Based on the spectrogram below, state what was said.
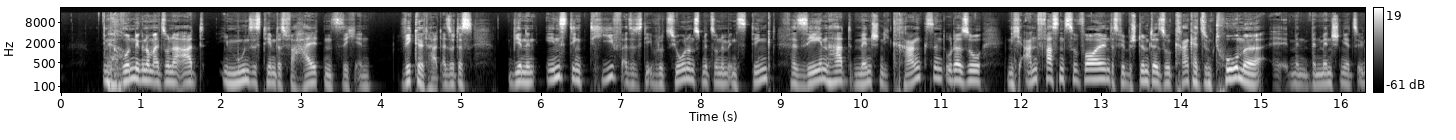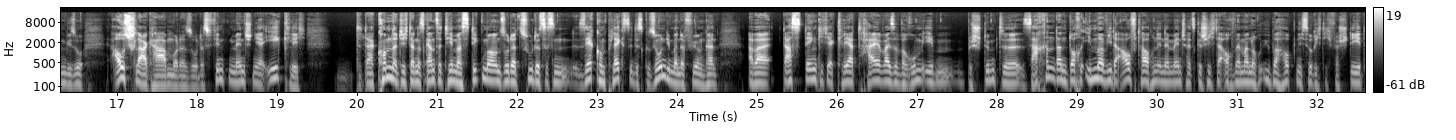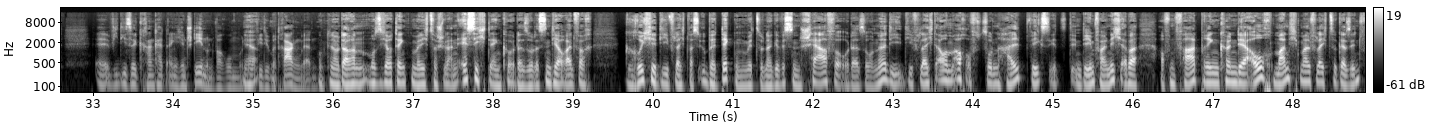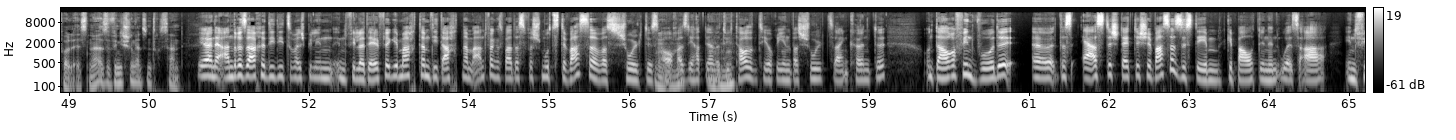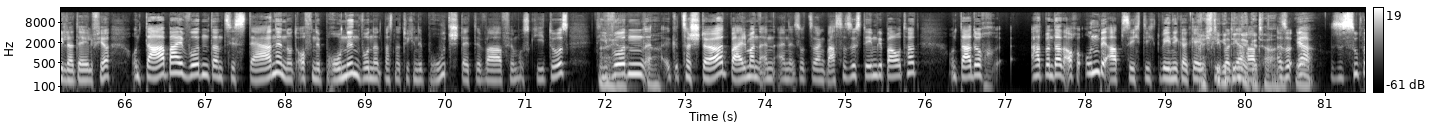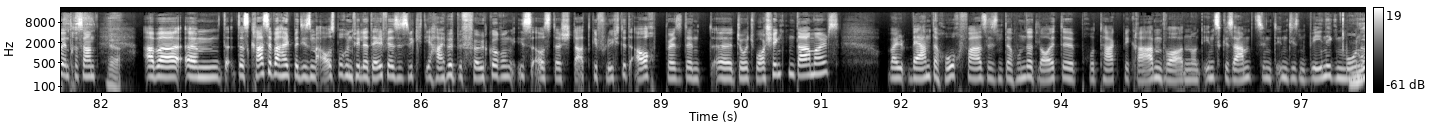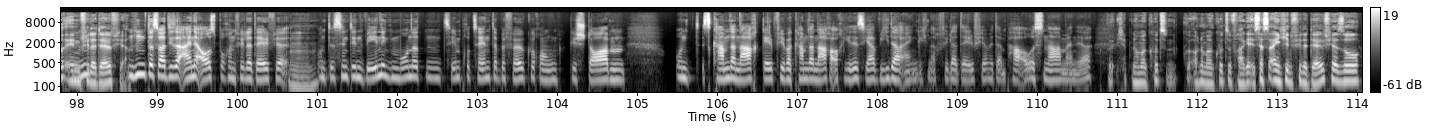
im. Grunde genommen als so eine Art Immunsystem des Verhaltens sich entwickelt hat. Also dass wir einen instinktiv, also dass die Evolution uns mit so einem Instinkt versehen hat, Menschen, die krank sind oder so, nicht anfassen zu wollen, dass wir bestimmte so Krankheitssymptome, äh, wenn, wenn Menschen jetzt irgendwie so Ausschlag haben oder so, das finden Menschen ja eklig da kommt natürlich dann das ganze Thema Stigma und so dazu. Das ist eine sehr komplexe Diskussion, die man da führen kann. Aber das, denke ich, erklärt teilweise, warum eben bestimmte Sachen dann doch immer wieder auftauchen in der Menschheitsgeschichte, auch wenn man noch überhaupt nicht so richtig versteht, äh, wie diese Krankheiten eigentlich entstehen und warum und Ja. wie die übertragen werden. Und genau daran muss ich auch denken, wenn ich zum Beispiel an Essig denke oder so. Das sind ja auch einfach Gerüche, die vielleicht was überdecken mit so einer gewissen Schärfe oder so, ne? Die, die vielleicht auch, auch auf so einen halbwegs, jetzt in dem Fall nicht, aber auf einen Pfad bringen können, der auch manchmal vielleicht sogar sinnvoll ist. Ne? Also finde ich schon ganz interessant. Ja, eine andere Sache, die die zum Beispiel in, in Philadelphia gemacht haben, die dachten am Anfang, es war das verschmutzte Wasser, was schuld ist Mhm. auch. Also die hatten ja Mhm. natürlich tausend Theorien, was schuld sein könnte. Und daraufhin wurde äh, das erste städtische Wassersystem gebaut in den USA, in Philadelphia. Und dabei wurden dann Zisternen und offene Brunnen, was natürlich eine Brutstätte war für Moskitos, die Ah ja, wurden klar. äh, zerstört, weil man ein eine sozusagen Wassersystem gebaut hat. Und dadurch hat man dann auch unbeabsichtigt weniger Richtige Gelbfieber Dinge gehabt. getan, Also ja, ja. das ist super interessant. Ja. Aber ähm, das Krasse war halt bei diesem Ausbruch in Philadelphia, es ist wirklich die halbe Bevölkerung ist aus der Stadt geflüchtet, auch Präsident äh, George Washington damals, weil während der Hochphase sind da 100 Leute pro Tag begraben worden und insgesamt sind in diesen wenigen Monaten Nur in Philadelphia. Mhm, Das war dieser eine Ausbruch in Philadelphia. Mhm. Und es sind in wenigen Monaten 10 Prozent der Bevölkerung gestorben. Und es kam danach, Gelbfieber kam danach auch jedes Jahr wieder eigentlich nach Philadelphia mit ein paar Ausnahmen, ja. Ich habe noch mal kurz, auch noch mal eine kurze Frage. Ist das eigentlich in Philadelphia so,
